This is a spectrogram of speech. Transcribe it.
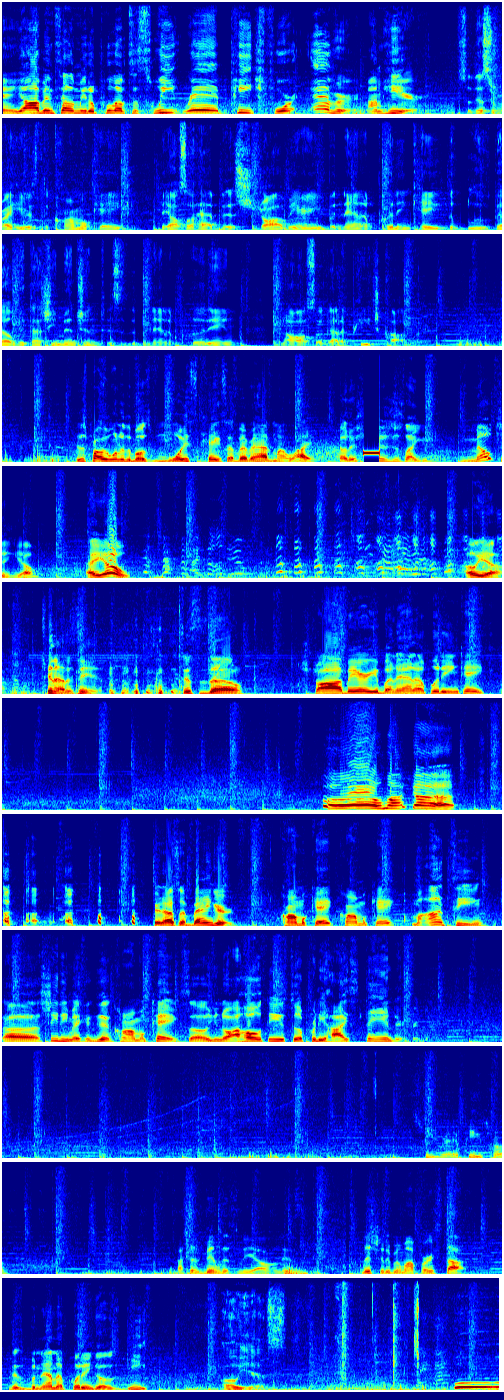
And y'all been telling me to pull up to Sweet Red Peach forever. I'm here. So this one right here is the caramel cake. They also have this strawberry banana pudding cake, the blue velvet that she mentioned. This is the banana pudding. And I also got a peach cobbler. This is probably one of the most moist cakes I've ever had in my life. Yo, this is just like melting, yo. Hey, yo. I told you. Oh yeah, 10 out of 10. this is the strawberry banana pudding cake. Oh my God. That's a banger. Caramel cake, caramel cake. My auntie, uh, she'd make a good caramel cake. So, you know, I hold these to a pretty high standard. Sweet red peach, huh? I should have been listening to y'all on this. This should have been my first stop. This banana pudding goes deep. Oh yes. Woo!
